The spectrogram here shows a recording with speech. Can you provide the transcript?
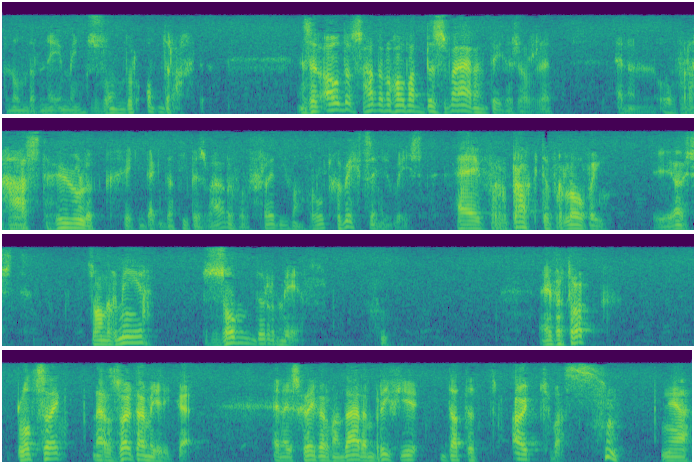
Een onderneming zonder opdrachten. En zijn ouders hadden nogal wat bezwaren tegen Georgette. En een overhaast huwelijk. Ik denk dat die bezwaren voor Freddy van groot gewicht zijn geweest. Hij verbrak de verloving. Juist. Zonder meer? Zonder meer. Hij vertrok plotseling naar Zuid-Amerika. En hij schreef er vandaar een briefje dat het uit was. Hm. Ja,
